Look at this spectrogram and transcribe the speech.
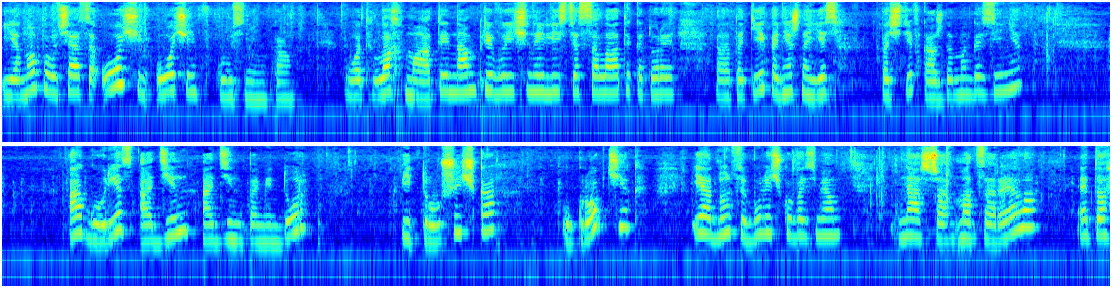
И оно получается очень-очень вкусненько. Вот лохматые нам привычные листья салаты, которые э, такие, конечно, есть почти в каждом магазине. Огурец, один, один помидор, петрушечка, укропчик и одну цибулечку возьмем. Наша моцарелла, это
